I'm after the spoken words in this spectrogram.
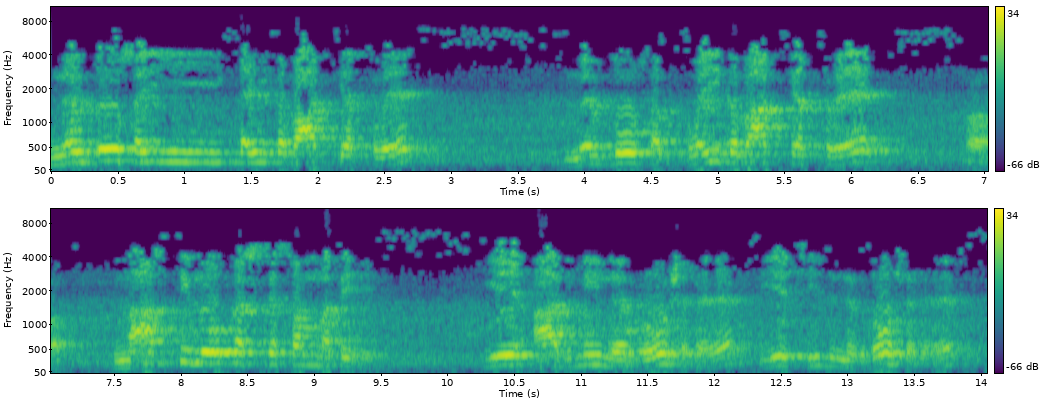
निर्दोषैक वाक्यत्व, निर्दोषत्वैक वाक्यत्व, नास्ति लोकस्य सम्मति। ये आदमी निर्दोष है, ये चीज़ निर्दोष है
